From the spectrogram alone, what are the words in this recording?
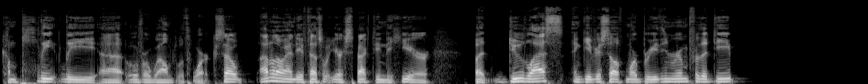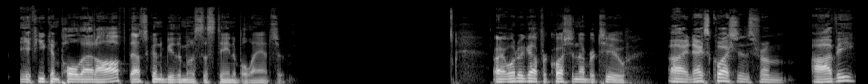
completely uh, overwhelmed with work. So I don't know, Andy, if that's what you're expecting to hear, but do less and give yourself more breathing room for the deep. If you can pull that off, that's going to be the most sustainable answer. All right, what do we got for question number two? All right, next question is from Avi.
